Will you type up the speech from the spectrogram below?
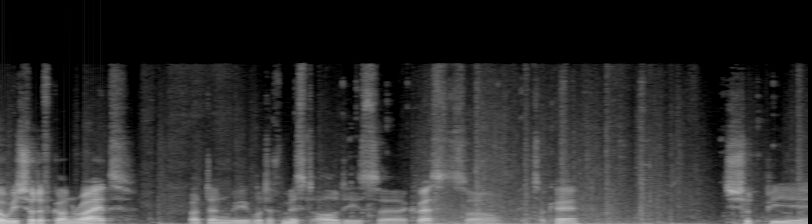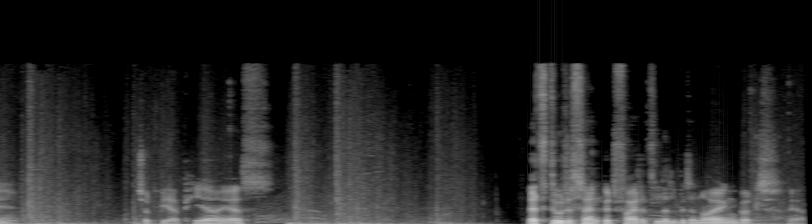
So we should have gone right, but then we would have missed all these uh, quests, so it's okay. It should be should be up here, yes. Let's do the sandpit fight, it's a little bit annoying, but yeah.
